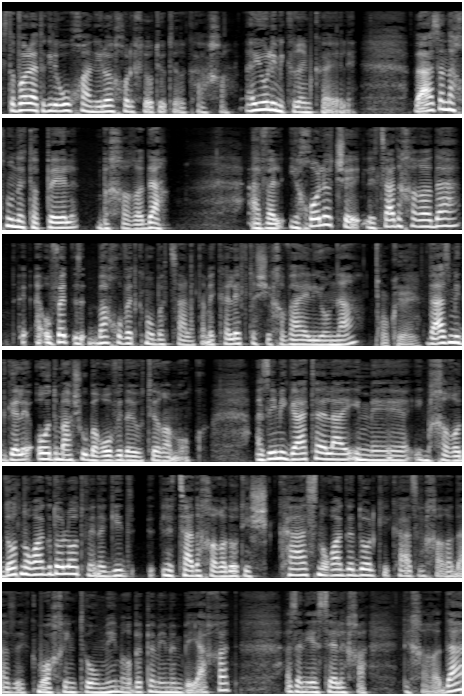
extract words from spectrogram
אז תבוא אליי, תגיד לי, רוחו, אני לא יכול לחיות יותר ככה. היו לי מקרים כאלה. ואז אנחנו נטפל בחרדה. אבל יכול להיות שלצד החרדה, עובד, באך עובד כמו בצל, אתה מקלף את השכבה העליונה, אוקיי. ואז מתגלה עוד משהו ברובד היותר עמוק. אז אם הגעת אליי עם, אה, עם חרדות נורא גדולות, ונגיד לצד החרדות יש כעס נורא גדול, כי כעס וחרדה זה כמו אחים תאומים, הרבה פעמים הם ביחד, אז אני אעשה לך לחרדה,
